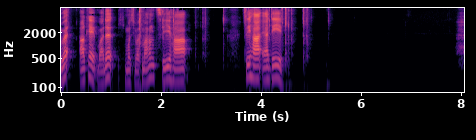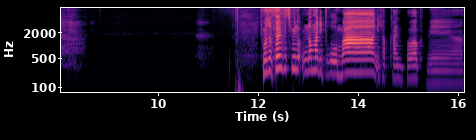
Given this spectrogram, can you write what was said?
ua. okay, warte, ich muss hier was machen. CH, CHRD. Ich muss in 45 Minuten nochmal die Droh. Mann, ich habe keinen Bock mehr.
